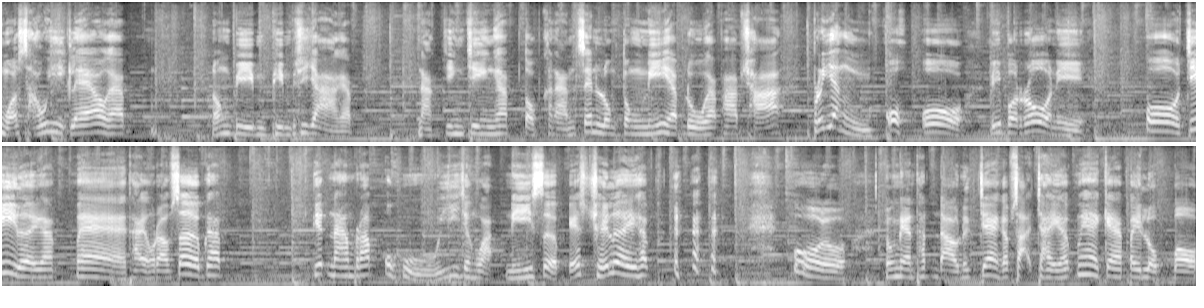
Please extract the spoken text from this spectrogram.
หัวเสาอีกแล้วครับ น้องบีมพิมพ์พิชยาครับ หนักจริง ๆ ครับ ตบขนานเส้นลงตรงนี้ครับดูครับภาพช้า เปรี้ยง โอ้โหริโบโรนี่ โอ้จี้เลยครับแม่ไทยของเราเสิร์ฟครับเวียดนามรับ โอ้โหจังหวะนี้เสิร์ฟเอสเฉยเลยครับ โอ้น้องแนนทัดดาวนึกแจ้งครับสะใจครับแม่แกไปหลบบอล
